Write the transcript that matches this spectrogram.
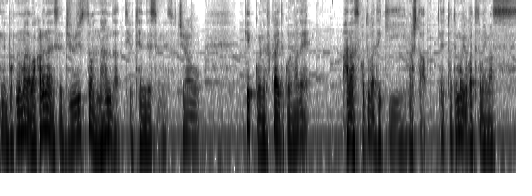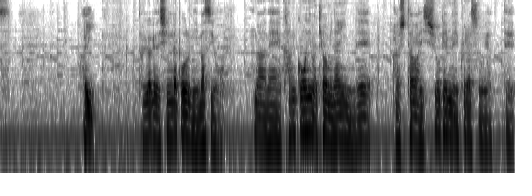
ね、僕もまだ分からないんですけど充実とは何だっていう点ですよね。そちらを結構ね深いところまで話すことができました。でとても良かったと思います。はい。というわけでシンガポールにいますよ。まあね観光には興味ないんで明日は一生懸命クラスをやって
